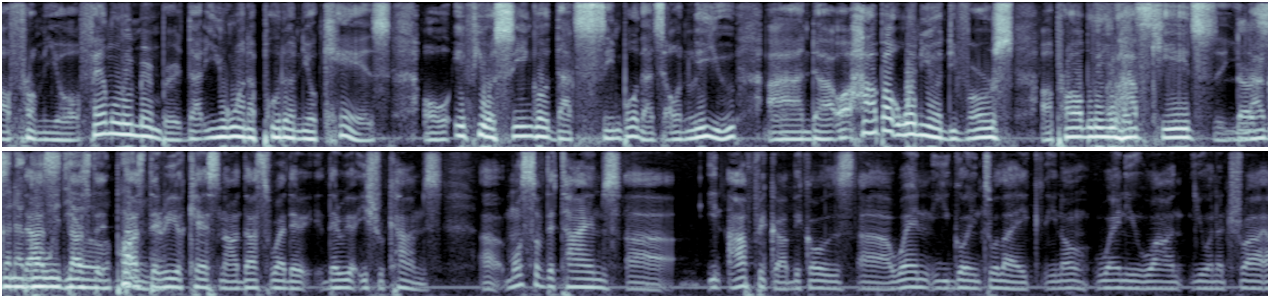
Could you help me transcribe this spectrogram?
Uh, from your family member that you want to put on your case or if you're single that's simple that's only you and uh, or how about when you're divorced uh, probably you have kids you're not gonna go with that's your the, partner That's the real case now. That's where the the real issue comes. Uh, most of the times uh, in Africa, because uh, when you go into like you know when you want you want to try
